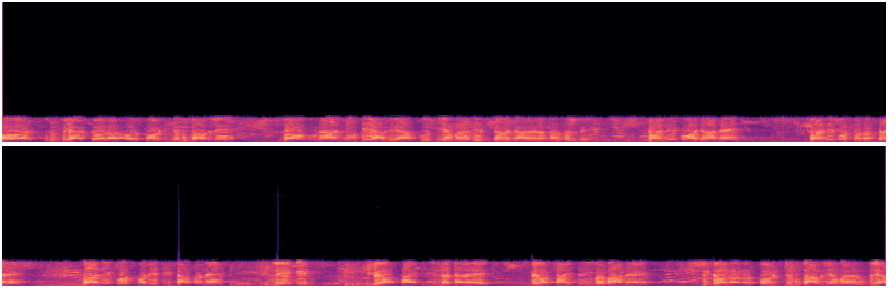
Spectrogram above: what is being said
और रुपया डॉलर और पाउंड के मुकाबले सौ गुना नीचे आ गया। सोचिए हमारा देश कहाँ जा रहा है रसातल में। कहने को आज़ाद है कहने को स्वतंत्र है कहने को स्वदेशी शासन है, लेकिन व्यवस्था इतनी लचर है, व्यवस्था इतनी बर्बाद है कि डॉलर और पाउंड के मुकाबले हमारा रुपया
